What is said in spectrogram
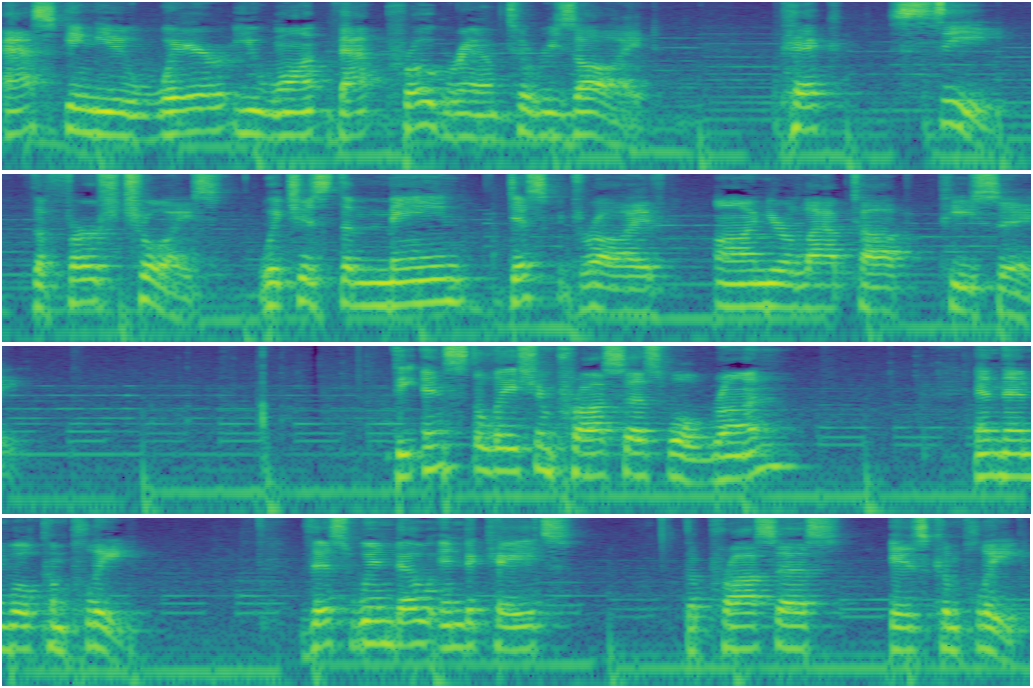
asking you where you want that program to reside. Pick C, the first choice, which is the main disk drive on your laptop PC. The installation process will run and then will complete. This window indicates the process is complete.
